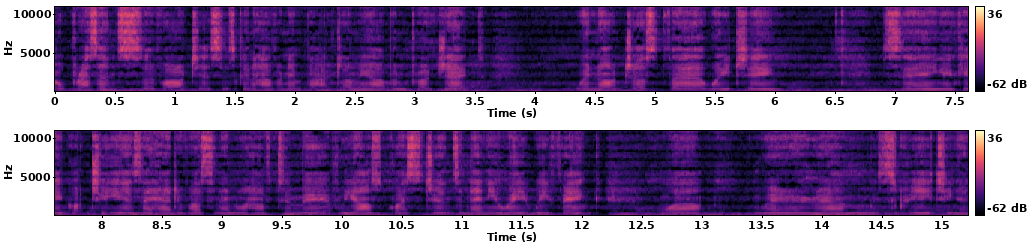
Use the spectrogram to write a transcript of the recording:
or presence of artists is going to have an impact on the urban project? We're not just there waiting saying, okay, got two years ahead of us and then we'll have to move. We ask questions, and anyway, we think, well, we're um, creating a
